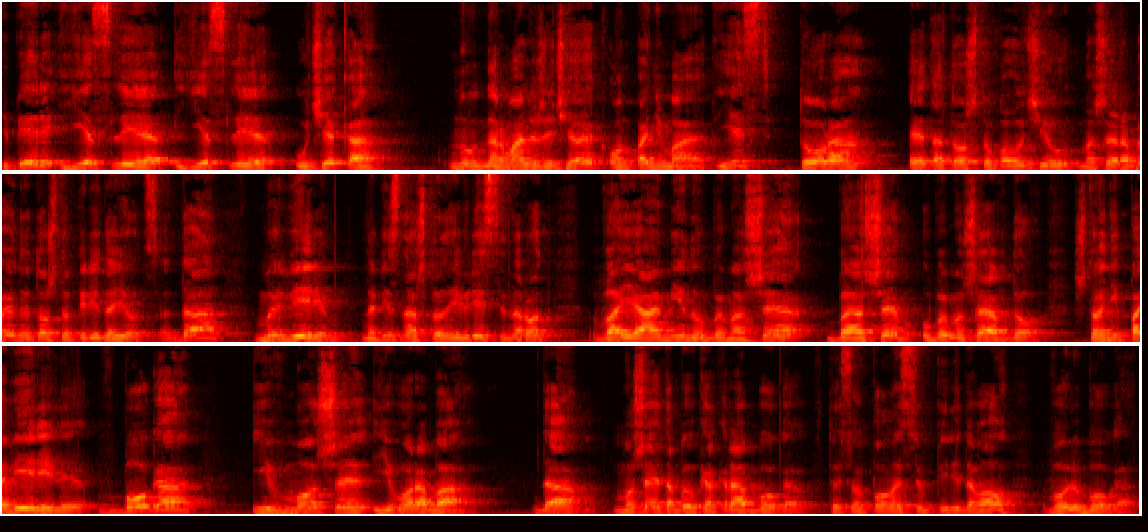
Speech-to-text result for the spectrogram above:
Теперь, если, если у человека, ну, нормальный же человек, он понимает, есть Тора, это то, что получил Маше Рабейну и то, что передается. Да, мы верим. Написано, что еврейский народ «Ваяамину бемаше, беашем у бемаше авдо», что они поверили в Бога и в Моше, его раба. Да, Моше это был как раб Бога, то есть он полностью передавал волю Бога.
